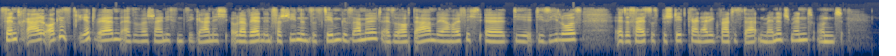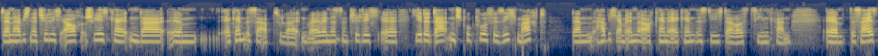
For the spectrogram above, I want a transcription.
zentral orchestriert werden. Also wahrscheinlich sind sie gar nicht oder werden in verschiedenen Systemen gesammelt. Also auch da haben wir ja häufig äh, die, die Silos. Äh, das heißt, es besteht kein adäquates Datenmanagement und dann habe ich natürlich auch Schwierigkeiten, da ähm, Erkenntnisse abzuleiten, weil wenn das natürlich äh, jede Datenstruktur für sich macht, dann habe ich am Ende auch keine Erkenntnis, die ich daraus ziehen kann. Ähm, das heißt,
